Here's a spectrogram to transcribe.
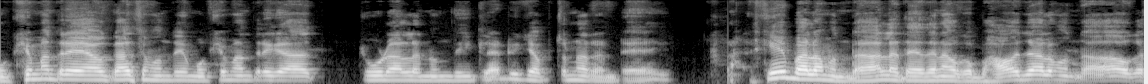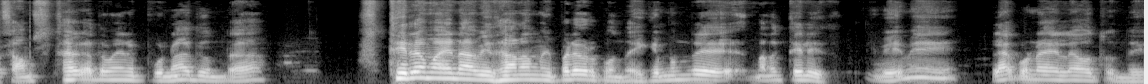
ముఖ్యమంత్రి అయ్యే అవకాశం ఉంది. ముఖ్యమంత్రిగా చూడాలని ఉంది ఇట్లాంటివి చెప్తున్నారంటే రాజకీయ బలం ఉందా లేదా ఏదైనా ఒక భావజాలం ఉందా ఒక సంస్థాగతమైన పునాది ఉందా? స్థిరమైన విధానం ఇప్పటివరకు ఉందా? ఇక ముందే మనకు తెలియదు ఇవేమీ లేకుండా ఎలా అవుతుంది?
